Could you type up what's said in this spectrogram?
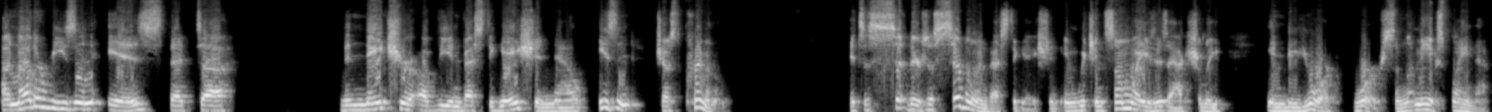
another reason is that uh, the nature of the investigation now isn't just criminal. It's a there's a civil investigation in which, in some ways, is actually in New York worse. And let me explain that.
